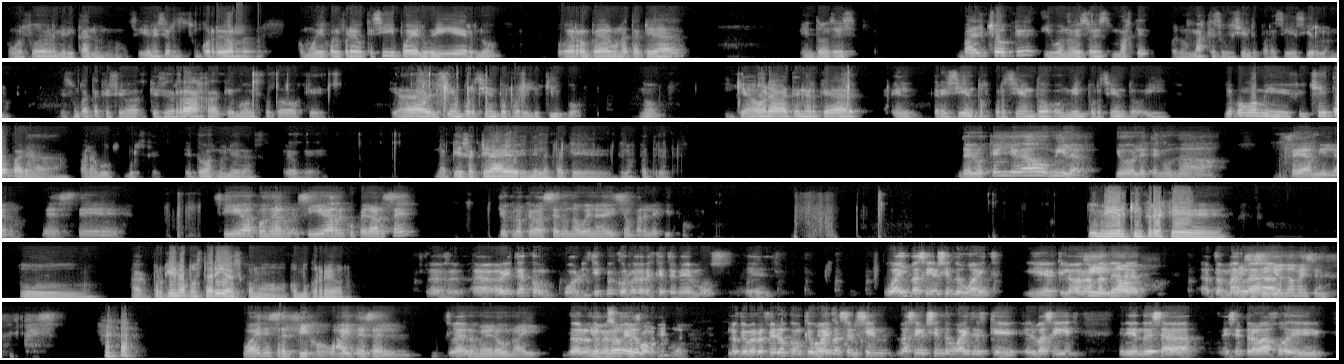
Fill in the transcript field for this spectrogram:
como el fútbol americano, ¿no? Si bien es cierto, es un corredor como dijo Alfredo, que sí, puede eludir, ¿no? Puede romper alguna tacleada. Entonces, va al choque y bueno, eso es más que, bueno, más que suficiente, por así decirlo, ¿no? Es un pata que se, que se raja, que hemos visto todos que, que ha dado el 100% por el equipo, ¿no? Y que ahora va a tener que dar el 300% o 1000% y yo pongo mi fichita para, para Bus- Busquets. De todas maneras, creo que una pieza clave en el ataque de los Patriotas. De los que han llegado, Miller. Yo le tengo una fe a Miller. Este, si llega a poner, si llega a recuperarse, yo creo que va a ser una buena edición para el equipo. Tú, Miguel, ¿quién crees que tú, a- por quién apostarías como, como corredor? Ajá. Ah, Ahorita con, por el tipo de corredores que tenemos, el White va a seguir siendo White. Y el que lo van a Sí, mandar no. a, a tomar Eso la... sí, yo no mencioné. White es el fijo, White es el, número uno ahí. No, lo que, me refiero, que- lo que me refiero con que White va a, ser, sien- va a seguir siendo White es que él va a seguir teniendo esa, ese trabajo de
